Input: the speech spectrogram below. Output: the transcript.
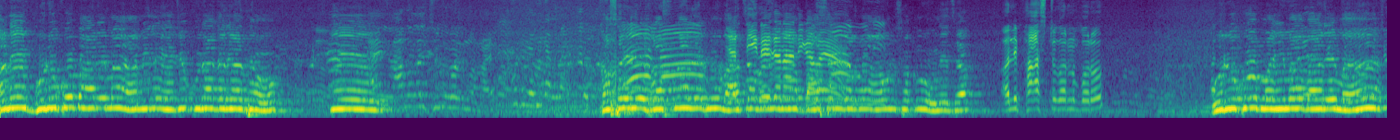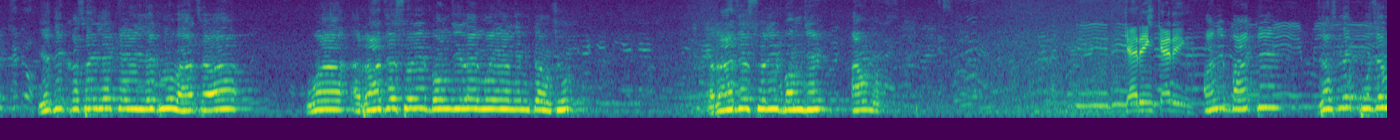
अनि गुरुको बारेमा हामीले हिजो कुरा गरेका थियौँ कि कसैले रचना लेख्नु भएको छ भाषण गर्न आउन सक्नुहुनेछ। अलिक फास्ट गर्नु पर्यो। गुरुको महिमा बारेमा यदि कसैले केही लेख्नु भएको छ उहाँ राजेश्वरी बमजीलाई म यहाँ निम्त्याउँछु। राजेश्वरी बमजी आउनु। क्यारिङ क्यारिङ अनि बाँकी जसले पूजन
